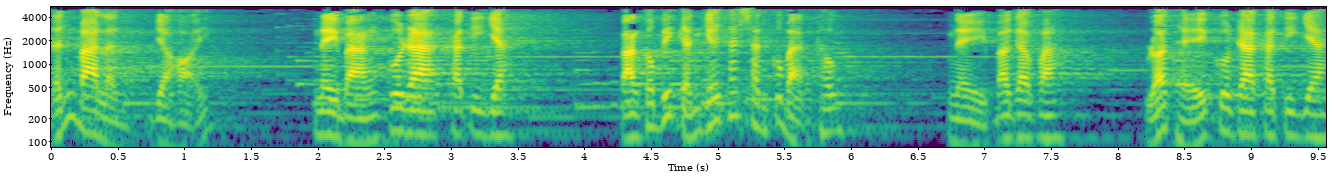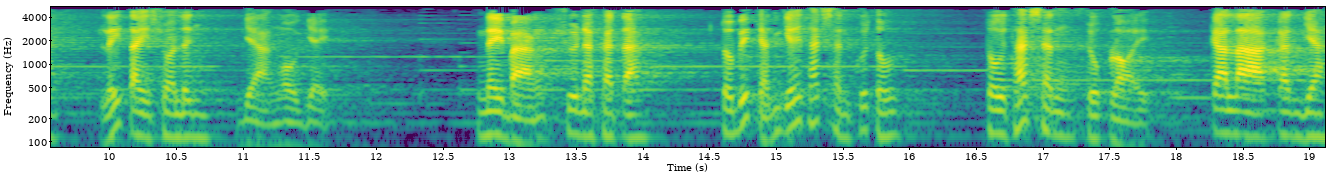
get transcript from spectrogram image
đánh ba lần và hỏi Này bạn Korakatiya, bạn có biết cảnh giới thác sanh của bạn không? Này Bhagava, Lõa thể của Rakatiya lấy tay xoa lưng và ngồi dậy Này bạn Sunakata, Tôi biết cảnh giới thác sanh của tôi Tôi thác sanh thuộc loại Kala Kanya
